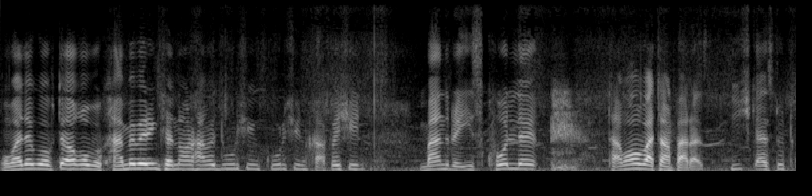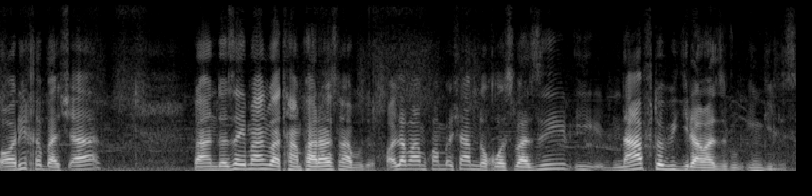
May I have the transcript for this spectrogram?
اومده گفته آقا همه برین کنار همه دورشین کورشین خفشین من رئیس کل تمام وطن پرست هیچ کس تو تاریخ بشر به اندازه من وطن پرست نبوده. حالا من می‌خوام بشم نخست وزیر نفت رو بگیرم از رو انگلیس.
